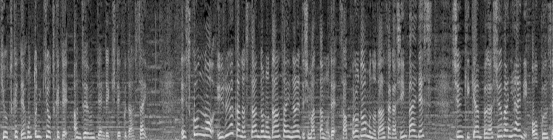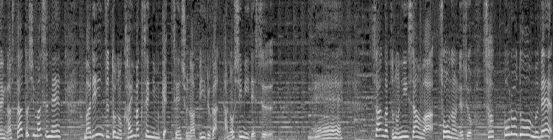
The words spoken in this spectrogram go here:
気をつけて本当に気をつけて安全運転で来てください。エスコンの緩やかなスタンドの段差に慣れてしまったので札幌ドームの段差が心配です。春季キャンプが終盤に入りオープン戦がスタートしますね。マリーンズとの開幕戦に向け選手のアピールが楽しみです。ねえ。3月の23はそうなんですよ。札幌ドームで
